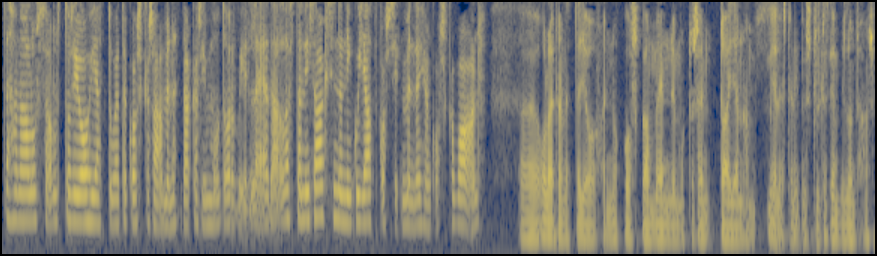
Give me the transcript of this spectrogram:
tähän alussa ollut tosi ohjattu, että koska saa mennä takaisin motorville ja tällaista, niin saako sinne niin kuin jatkossa mennä ihan koska vaan? Öö, oletan, että joo, en ole koskaan mennyt, mutta sen taijanhan mielestäni pystyy tekemään milloin tahansa.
